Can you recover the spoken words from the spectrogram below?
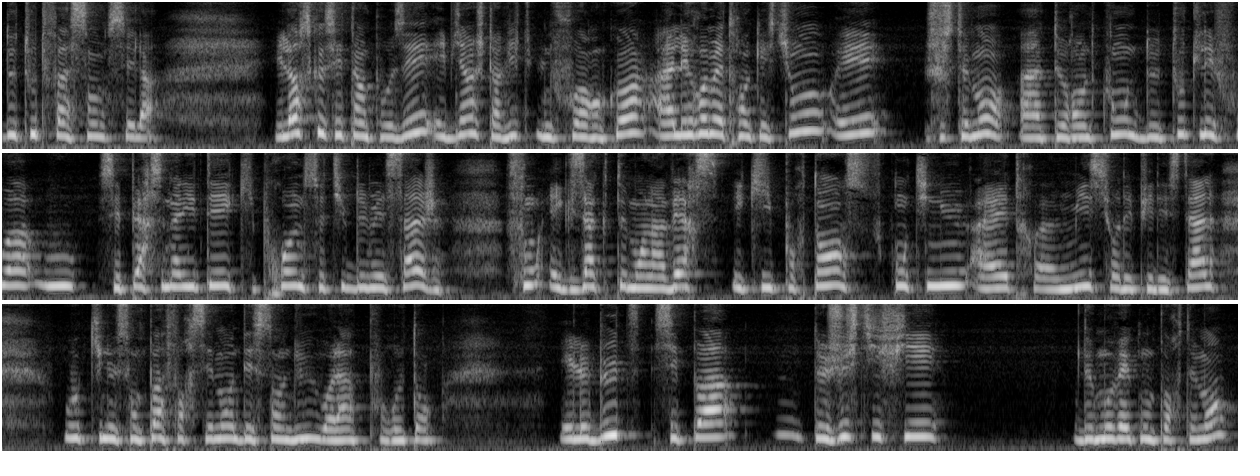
de toute façon c'est là. Et lorsque c'est imposé, eh je t'invite une fois encore à les remettre en question et justement à te rendre compte de toutes les fois où ces personnalités qui prônent ce type de message font exactement l'inverse et qui pourtant continuent à être euh, mises sur des piédestals ou qui ne sont pas forcément descendues voilà pour autant. Et le but c'est pas de justifier de mauvais comportements,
